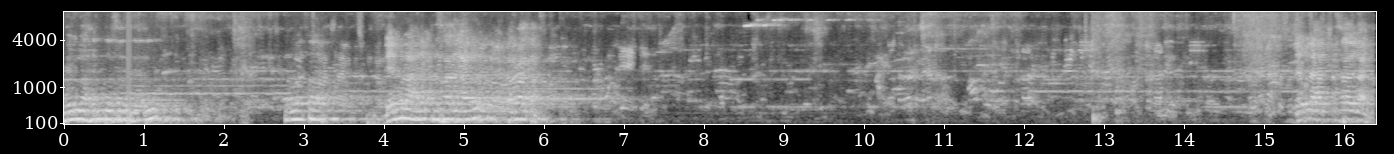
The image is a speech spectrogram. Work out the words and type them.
వేగుల హరిప్రసాద్ గారు తర్వాత వేముల హరిప్రసాద్ గారు తర్వాత వేముల హరిప్రసాద్ గారు.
